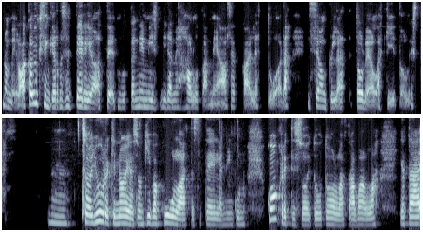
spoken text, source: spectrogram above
no meillä on aika yksinkertaiset periaatteet, mutta ne, mitä me halutaan meidän asiakkaille tuoda, niin se on kyllä todella kiitollista. Mm, se on juurikin noin ja se on kiva kuulla, että se teille niin kuin konkretisoituu tuolla tavalla. Ja tämä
